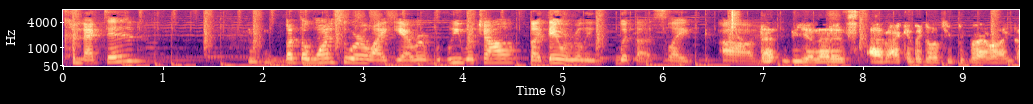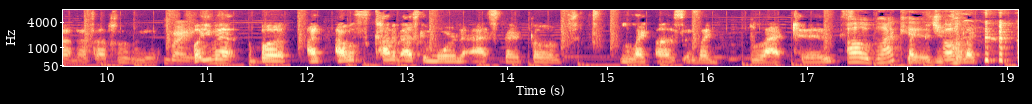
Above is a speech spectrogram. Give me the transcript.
connected. Mhm. But the ones who were like, "Yeah, we're we with y'all," like they were really with us. Like, um, That yeah, that is. I, I can think of a few people that were like that. That's absolutely it. right? But even, but I, I was kind of asking more in the aspect of like us as like black kids. oh, black Like, kids. did you oh. feel like-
